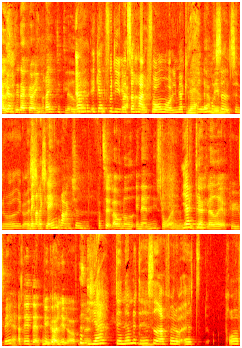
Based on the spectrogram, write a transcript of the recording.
altså det, der gør en rigtig glad. Ja, igen fordi man Ja. så har et formål. Jamen, jeg kan Ja, bruge ja, mig selv til noget. Ikke? også? Men reklamebranchen fortæller jo noget, en anden historie, Ja, at du bliver det- glad af at købe, ikke? og det er den, vi gør lidt op med. Ja, det er nemlig det, jeg sidder og føler, at prøve at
